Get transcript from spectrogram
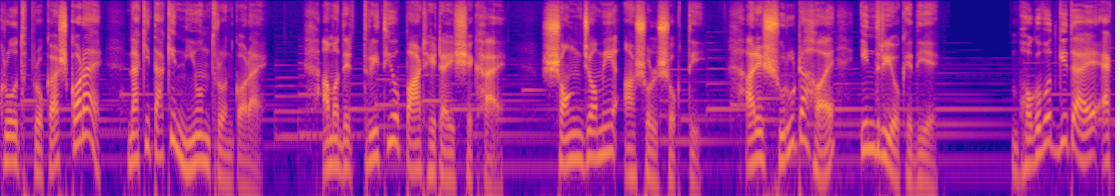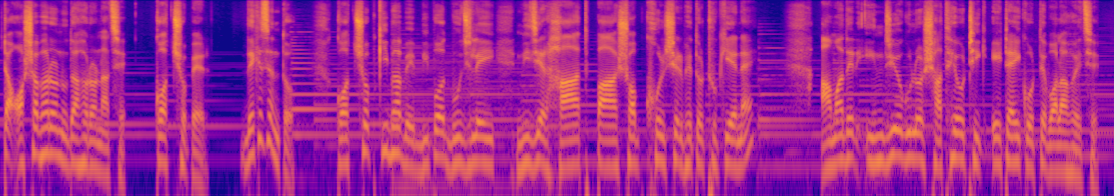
ক্রোধ প্রকাশ করায় নাকি তাকে নিয়ন্ত্রণ করায়? আমাদের তৃতীয় পাঠ এটাই শেখায়, সংযমে আসল শক্তি। আর এর শুরুটা হয় ইন্দ্রিয়কে দিয়ে। ভগবদ্গীতায় একটা অসাধারণ উদাহরণ আছে, কচ্ছপের। দেখেছেন তো? কচ্ছপ কীভাবে বিপদ বুঝলেই নিজের হাত, পা সব খোলসের ভেতর ঠুকিয়ে নেয়? আমাদের ইন্দ্রিয়গুলোর সাথেও ঠিক এটাই করতে বলা হয়েছে।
